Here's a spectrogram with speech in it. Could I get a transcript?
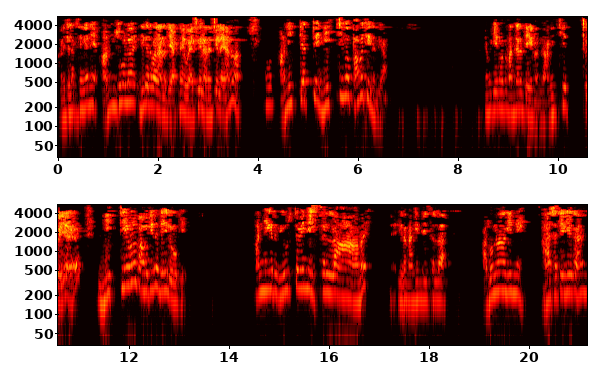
අනිත් ලක්ෂණ කියන්නේ අන්සෝල දිගට බලන්න දෙයක් නෑ. ඔය ඇති වෙලා නැති වෙලා යනවා. නමුත් අනිත්‍යත්වයේ නිට්ටිව පවතින දෙයක්. එහෙම කියනකොට මම දැන තේරෙනවා. අනිත්‍යත්වය නිට්ටිව පවතින දෙය ලෝකේ. අන්න ඒකට විවෘත වෙන්නේ ඉස්සල්ලාම ඉර නගින්නේ ඉස්සල්ලා අරුණ නගින්නේ ආසතේලිය ගහන්නේ.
